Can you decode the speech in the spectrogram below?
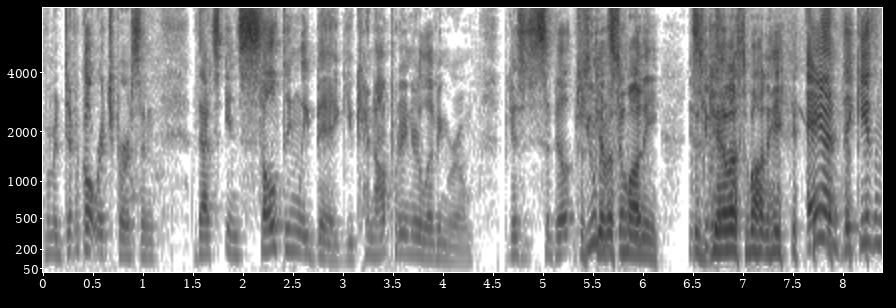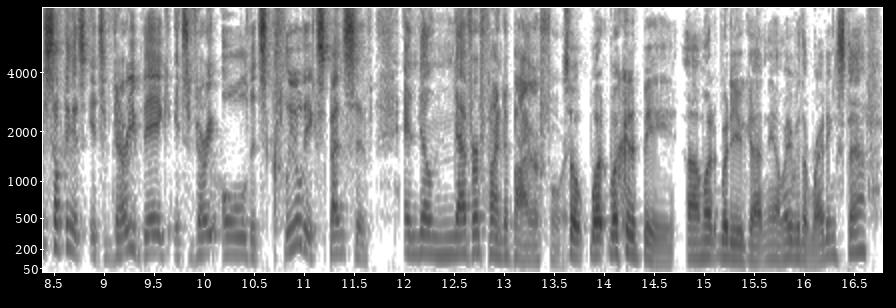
from a difficult rich person that's insultingly big. You cannot put in your living room because it's civil. Just humans give us don't live- money. Just, give, us money. and they gave them something that's it's very big, it's very old, it's clearly expensive, and they'll never find a buyer for it. so what what could it be? Um, what what do you got, Neil? Maybe the writing staff.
